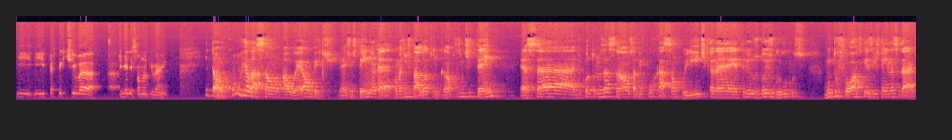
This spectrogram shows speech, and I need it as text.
e, e perspectiva de reeleição no ano que vem? Então, com relação ao Elbert, né, a gente tem, é, como a gente falou aqui em Campos, a gente tem essa dicotomização, essa bifurcação política né, entre os dois grupos muito fortes que existem aí na cidade.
